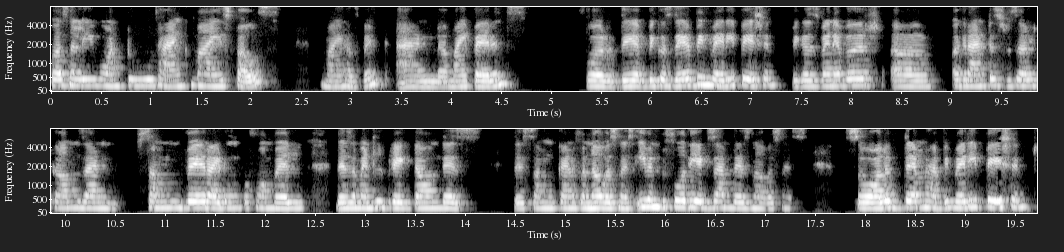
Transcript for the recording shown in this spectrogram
personally want to thank my spouse, my husband, and uh, my parents for their because they have been very patient. Because whenever uh, a grand test result comes and somewhere I don't perform well, there's a mental breakdown. There's there's some kind of a nervousness. Even before the exam, there's nervousness. So all of them have been very patient.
